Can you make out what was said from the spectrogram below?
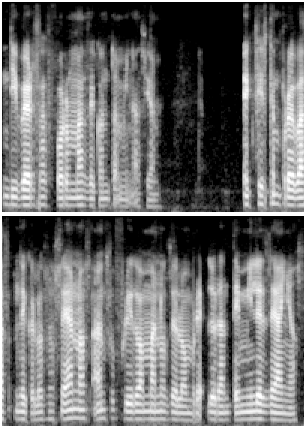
Diversas formas de contaminación. Existen pruebas de que los océanos han sufrido a manos del hombre durante miles de años,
